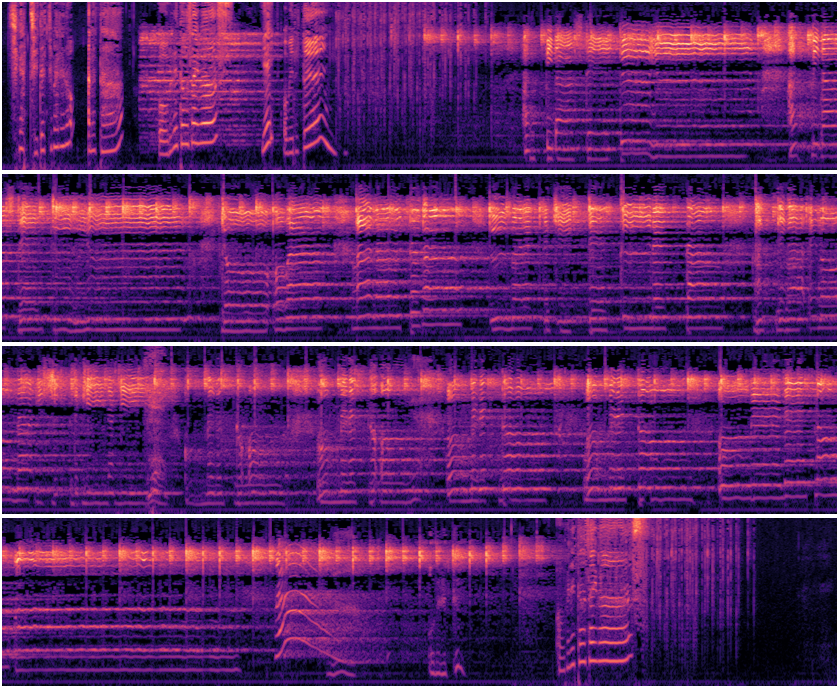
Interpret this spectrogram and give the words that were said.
4月1日までのあなた、おめでとうございます。イェイ、おめでとう。ハッピーバースデートゥーおめでとうございます。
